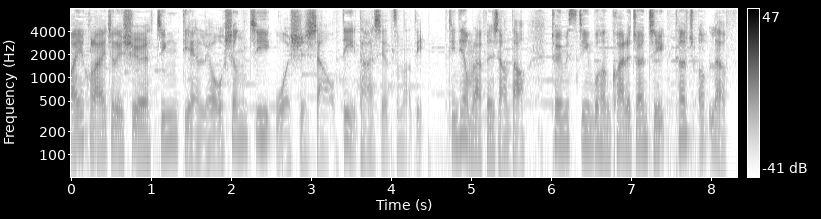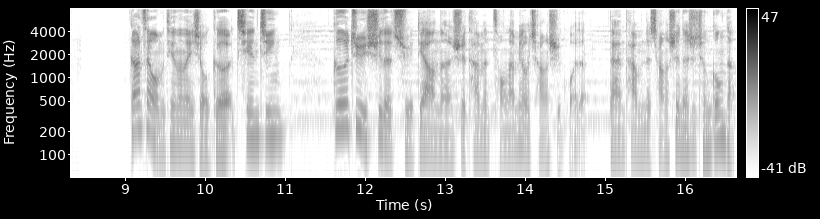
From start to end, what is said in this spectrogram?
欢迎回来，这里是经典留声机，我是小弟大写字母 D。弟。今天我们来分享到 Twins 进步很快的专辑《Touch of Love》。刚才我们听到那首歌《千金》，歌剧式的曲调呢是他们从来没有尝试过的，但他们的尝试呢是成功的。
